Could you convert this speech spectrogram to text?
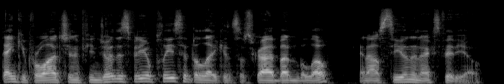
thank you for watching. If you enjoyed this video, please hit the like and subscribe button below, and I'll see you in the next video.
